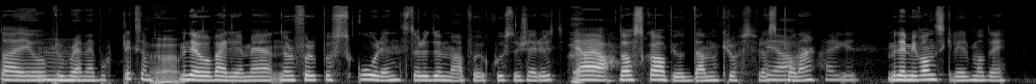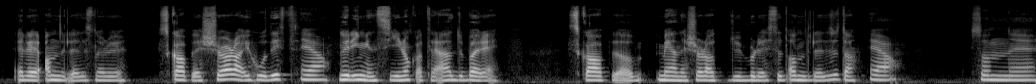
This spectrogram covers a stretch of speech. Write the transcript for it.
Da er jo Mm. problemet bort, liksom. Ja, ja. Men det er jo verre med når folk på skolen står og dømmer deg for hvordan du ser ut. Ja, ja. Da skaper jo dem kroppspress ja, på deg. Herregud. Men det er mye vanskeligere, på en måte, eller annerledes når du skaper det sjøl i hodet ditt. Ja. Når ingen sier noe til deg, du bare skaper det og mener sjøl at du burde sett annerledes ut. da. Ja. Sånn eh,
